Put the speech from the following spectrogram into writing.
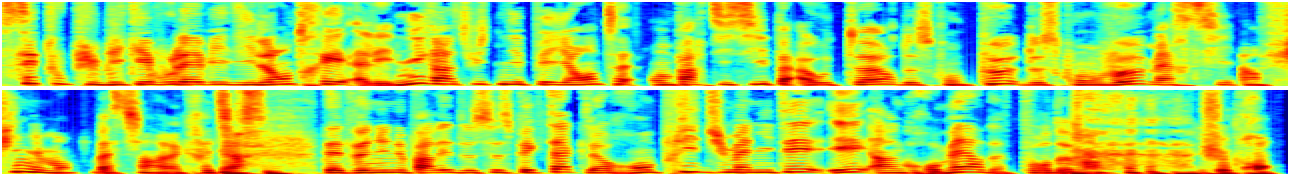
C'est tout public et vous l'avez dit, l'entrée, elle est ni gratuite ni payante. On participe à hauteur de ce qu'on peut, de ce qu'on veut. Merci infiniment, Bastien euh, Chrétien, d'être venu nous parler de ce spectacle rempli d'humanité et un gros merde pour demain. Je prends.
